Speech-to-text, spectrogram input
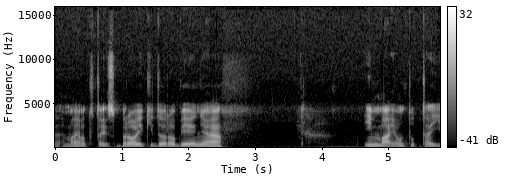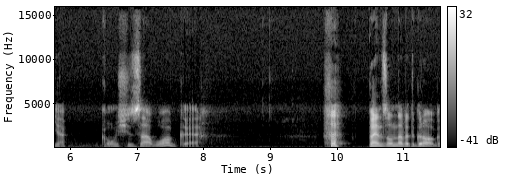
E, Mają tutaj zbrojki do robienia. I mają tutaj jakąś załogę. Heh, pędzą nawet grog.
